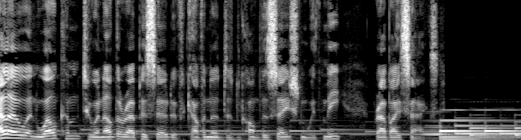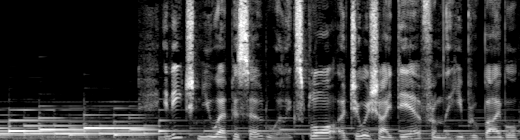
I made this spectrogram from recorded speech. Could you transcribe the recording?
Hello, and welcome to another episode of Covenant and Conversation with me, Rabbi Sacks. In each new episode, we'll explore a Jewish idea from the Hebrew Bible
